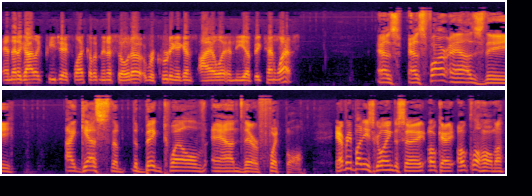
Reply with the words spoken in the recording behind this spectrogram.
and then a guy like PJ Fleck up at Minnesota recruiting against Iowa in the uh, Big Ten West. As as far as the, I guess the the Big Twelve and their football, everybody's going to say, okay, Oklahoma,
